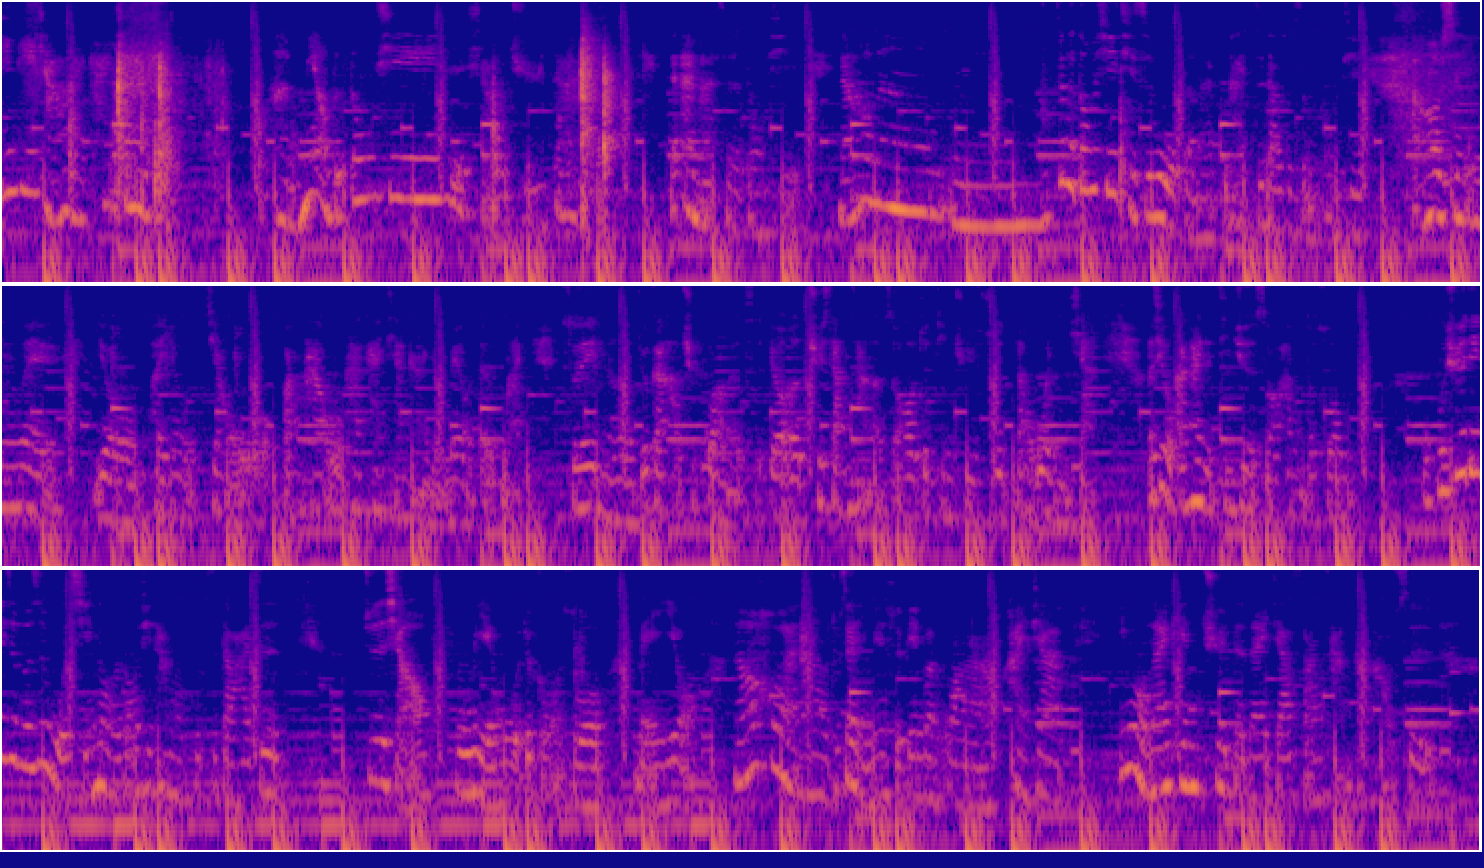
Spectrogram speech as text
今天想要来开箱一个很妙的东西，是小橘蛋，是爱马仕的东西。然后呢，嗯，这个东西其实我本来不太知道是什么东西，然后是因为有朋友叫我帮他问看看香港有没有得买，所以呢，我就刚好去逛的时有去商场的时候就进去顺道问一下，而且我刚开始进去的时候，他们都说不确定是不是我形容的东西他们不知道，还是就是想要敷衍我，就跟我说没有。然后后来呢，我就在里面随便乱逛啊，看一下，因为我那一天去的那一家商场刚好是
